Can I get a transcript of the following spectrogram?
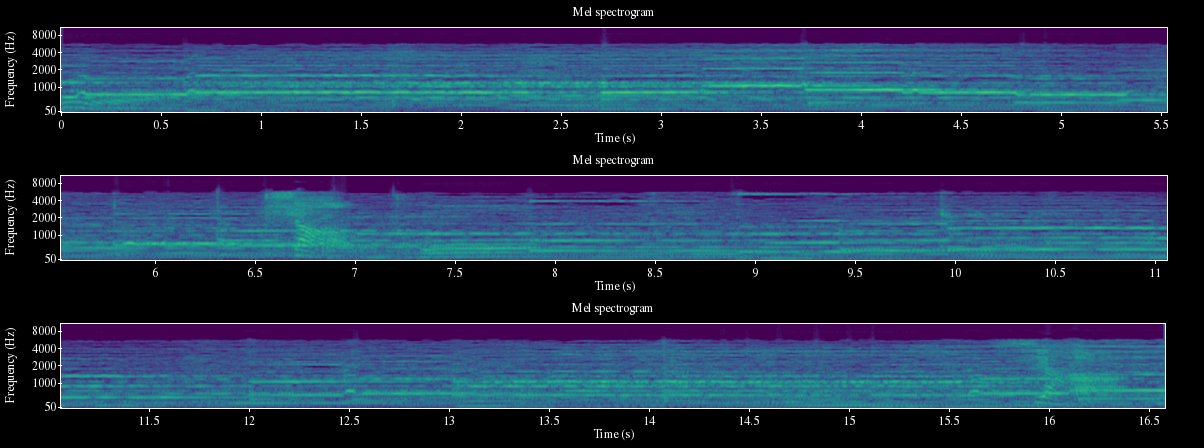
落。上托，下落，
